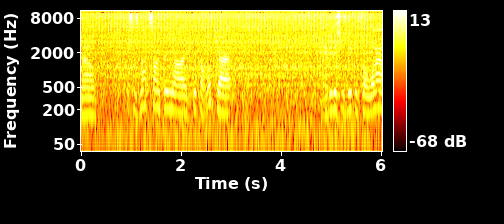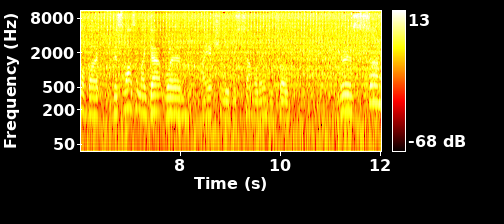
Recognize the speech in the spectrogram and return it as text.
Now, this is not something I took a look at. Maybe this was leaking for a while, but this wasn't like that when I actually disassembled the engine. So there is some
